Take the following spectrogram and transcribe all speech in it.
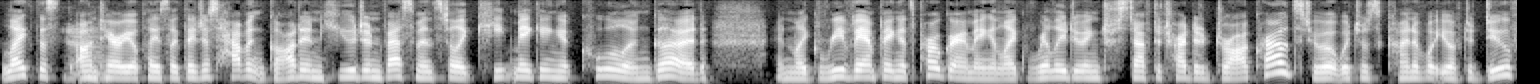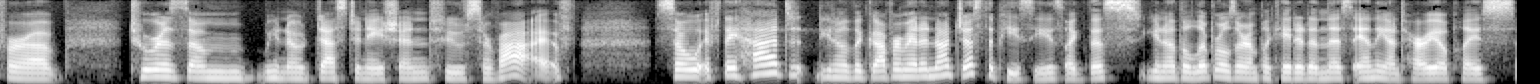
like this Ontario place. Like they just haven't gotten huge investments to like keep making it cool and good, and like revamping its programming and like really doing stuff to try to draw crowds to it, which is kind of what you have to do for a tourism, you know, destination to survive. So if they had, you know, the government and not just the PCs like this, you know, the liberals are implicated in this and the Ontario place.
